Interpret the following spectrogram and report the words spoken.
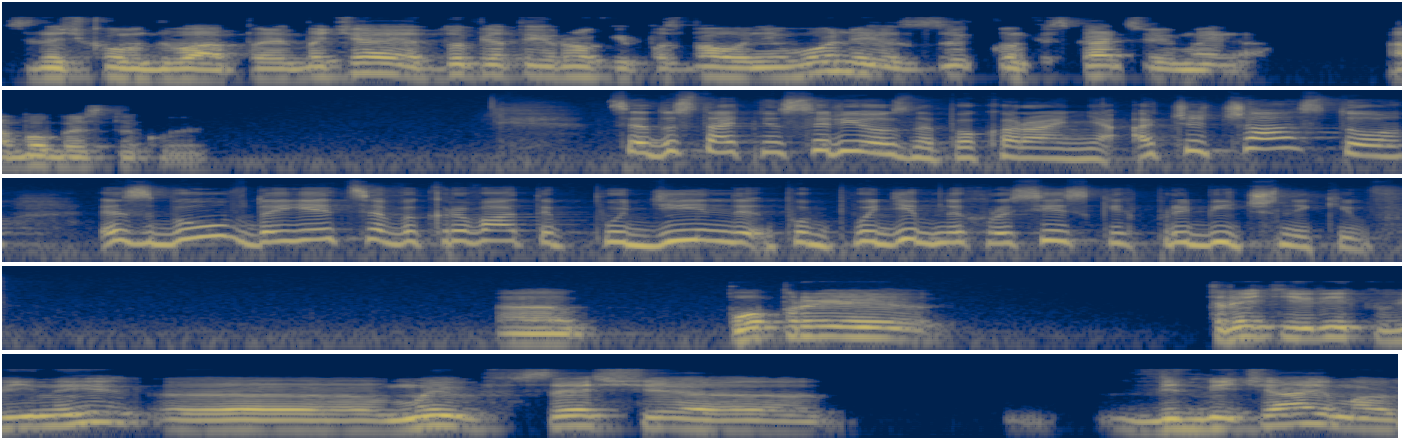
зі значком 2, передбачає до 5 років позбавлення волі з конфіскацією майна або без такої. Це достатньо серйозне покарання. А чи часто СБУ вдається викривати подійни- по- подібних російських прибічників? Е, Попри третій рік війни, е, ми все ще відмічаємо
